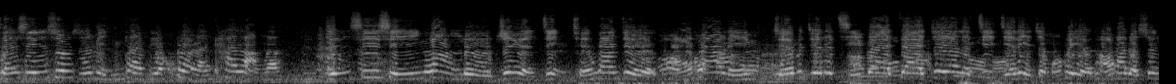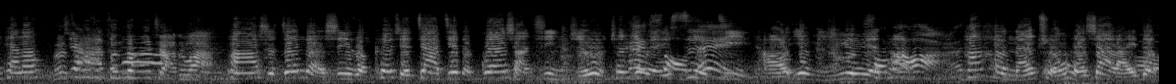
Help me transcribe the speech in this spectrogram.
前行数十米，你看便豁然开朗了。沿西行，望路之远近，前方就有桃花林。觉不觉得奇怪？在这样的季节里，怎么会有桃花的盛开呢？假的，真的还是假的吧？它是真的，是一种科学嫁接的观赏性植物，称之为四季桃，又名月月桃。它很难存活下来的。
